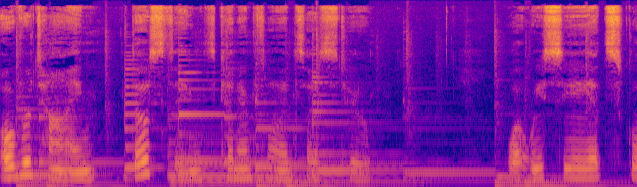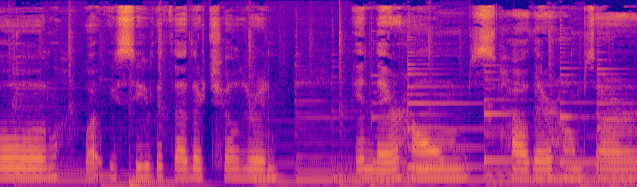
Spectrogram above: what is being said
over time, those things can influence us too. What we see at school, what we see with other children in their homes, how their homes are,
